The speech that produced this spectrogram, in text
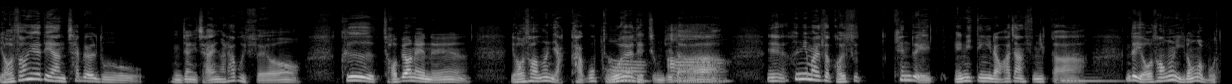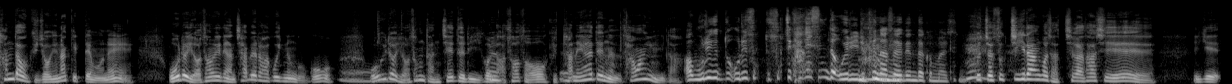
여성에 대한 차별도 굉장히 자행을 하고 있어요. 그 저변에는 여성은 약하고 보호해야 될 어, 존재다. 아. 예, 흔히 말해서 걸스 캔도 애니띵이라고 하지 않습니까? 음. 근데 여성은 이런 걸 못한다고 규정해놨기 때문에 오히려 여성에 대한 차별을 하고 있는 거고 어. 오히려 여성 단체들이 이걸 네. 나서서 규탄해야 되는 상황입니다. 아, 우리 또 우리 숙, 숙직하겠습니다. 오히려 이렇게 나서야 된다 그 말씀. 그렇죠. 숙직이라는 것 자체가 사실 이게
